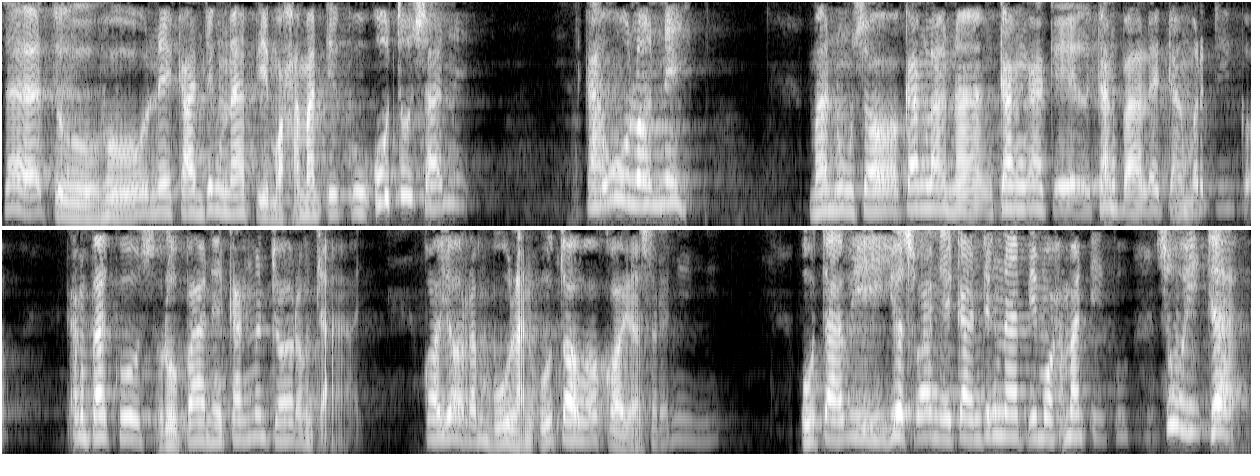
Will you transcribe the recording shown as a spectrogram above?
Setuhune kanjeng Nabi Muhammad iku utusane. Kaulone. Manungso kang lanang, kang akil, kang balik, kang merdika. Kang bagus, rupane kang mencorong cahaya. Kaya rembulan utawa kaya srengenge. Utawi yuswane kanjeng Nabi Muhammad iku suwida.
